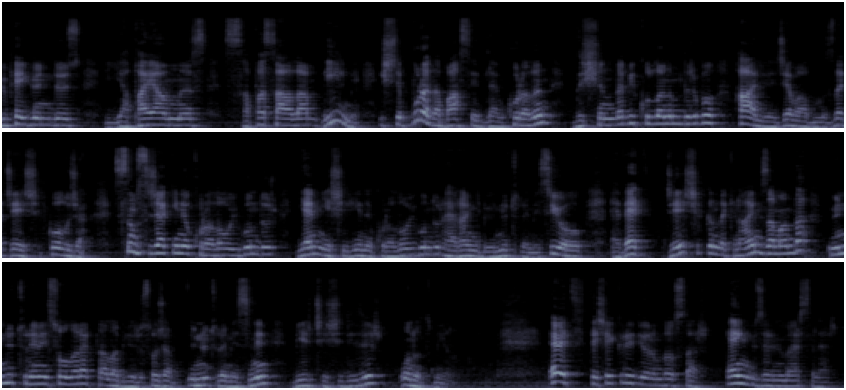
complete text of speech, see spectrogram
Güpe gündüz, yapayalnız, sapa sağlam değil mi? İşte burada bahsedilen kuralın dışında bir kullanımdır bu. Haliyle cevabımız da C şıkkı olacak. Sımsıcak yine kurala uygundur. Yemyeşil yine kurala uygundur. Herhangi bir ünlü türemesi yok. Evet C şıkkındakini aynı zamanda ünlü türemesi olarak da alabiliriz hocam. Ünlü türemesinin bir çeşididir. Unutmayalım. Evet teşekkür ediyorum dostlar. En güzel üniversiteler,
